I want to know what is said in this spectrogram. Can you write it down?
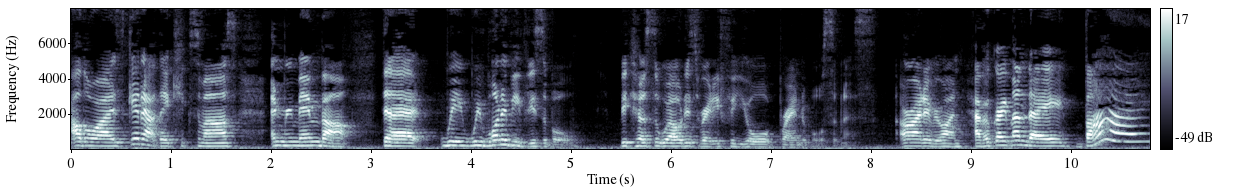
Otherwise, get out there, kick some ass, and remember that we we want to be visible because the world is ready for your brand of awesomeness. All right, everyone, have a great Monday. Bye.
